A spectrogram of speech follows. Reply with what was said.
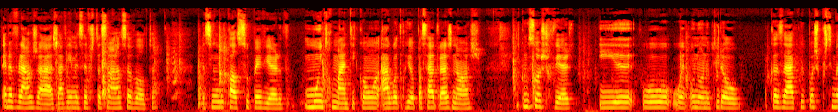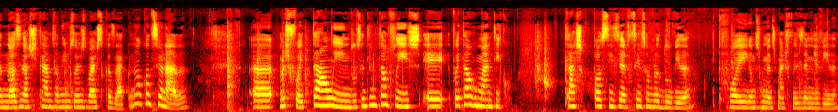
era verão já, já havia imensa vegetação à nossa volta. Assim, um local super verde, muito romântico, com a água do rio a passar atrás de nós. E começou a chover e uh, o, o, o nono tirou o casaco e pôs por cima de nós e nós ficámos ali os dois debaixo do casaco. Não aconteceu nada. Uh, mas foi tão lindo, senti-me tão feliz, é, foi tão romântico que acho que posso dizer sem sombra de dúvida que foi um dos momentos mais felizes da minha vida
